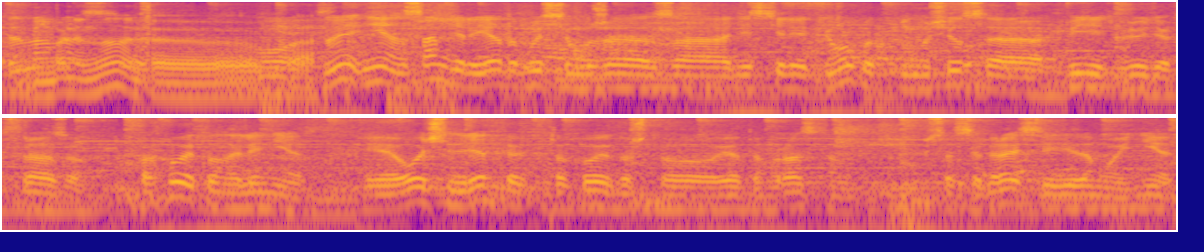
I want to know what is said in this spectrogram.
ты на Блин, нас. ну это Вот. класс. Ну, не, на самом деле, я, допустим, уже за 10-летний опыт научился видеть в людях сразу, подходит он или нет. И очень редко такое, то, что я там раз там все собирайся, иди домой. Нет.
